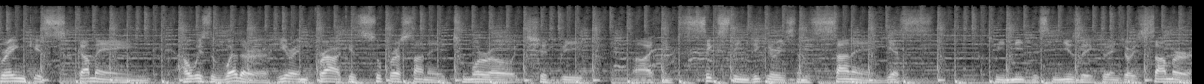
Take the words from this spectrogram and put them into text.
Spring is coming. How is the weather? Here in Prague it's super sunny. Tomorrow it should be, uh, I think, 16 degrees and sunny. Yes, we need this music to enjoy summer.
